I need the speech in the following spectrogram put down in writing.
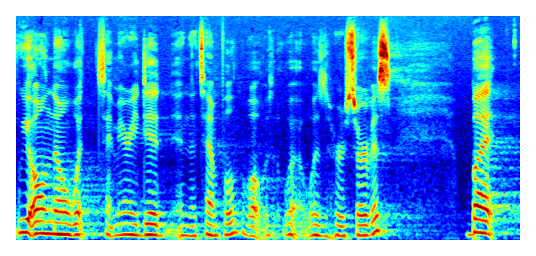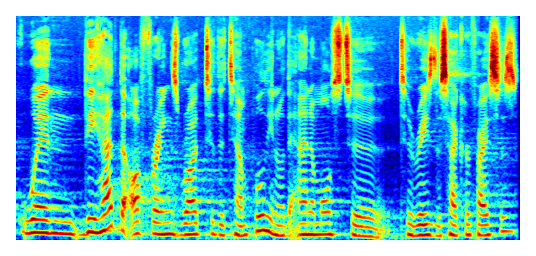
we all know what St. Mary did in the temple, what was, what was her service. But when they had the offerings brought to the temple, you know, the animals to, to raise the sacrifices,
